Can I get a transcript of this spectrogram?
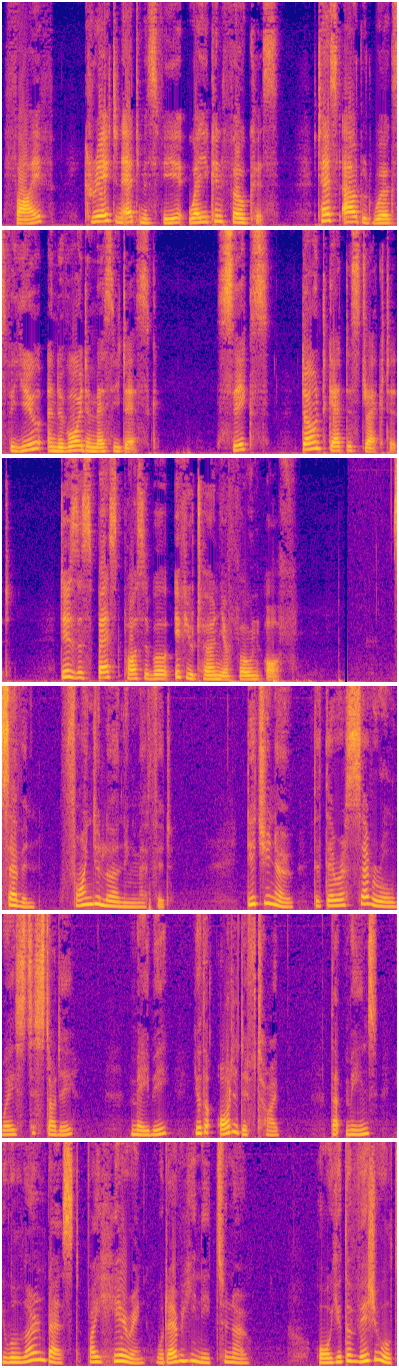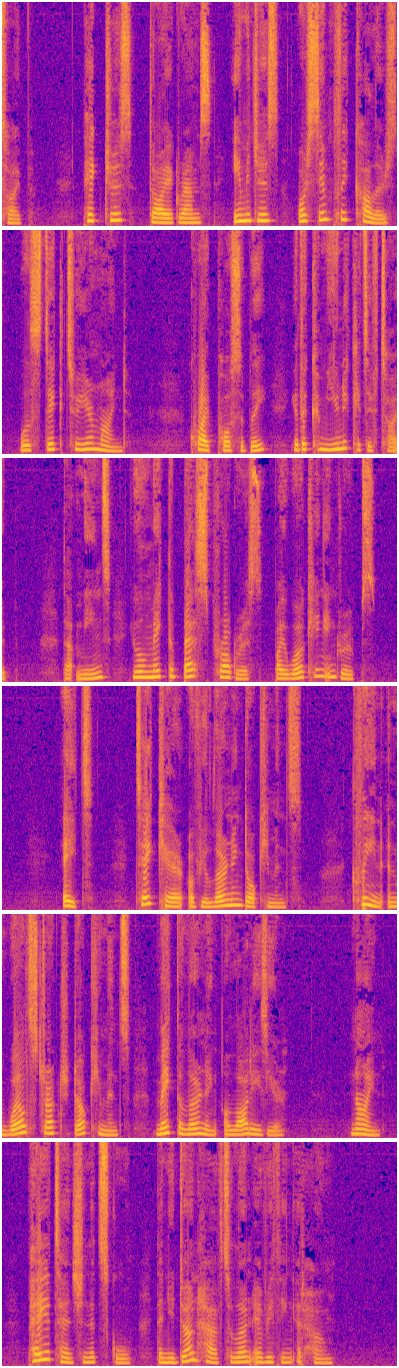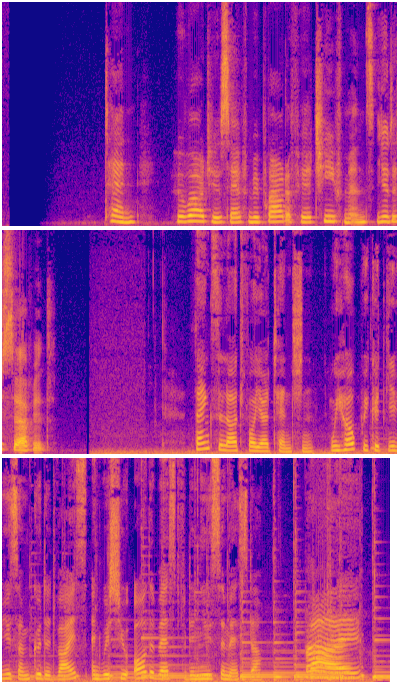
5. Create an atmosphere where you can focus. Test out what works for you and avoid a messy desk. 6. Don't get distracted. This is best possible if you turn your phone off. 7. Find your learning method. Did you know that there are several ways to study? Maybe you're the auditive type. That means you will learn best by hearing whatever you need to know. Or you're the visual type. Pictures, diagrams, images, or simply colors will stick to your mind. Quite possibly, you're the communicative type. That means you will make the best progress by working in groups. 8. Take care of your learning documents. Clean and well structured documents make the learning a lot easier. 9. Pay attention at school, then you don't have to learn everything at home. 10. Reward yourself and be proud of your achievements. You deserve it. Thanks a lot for your attention. We hope we could give you some good advice and wish you all the best for the new semester. Bye! Bye.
